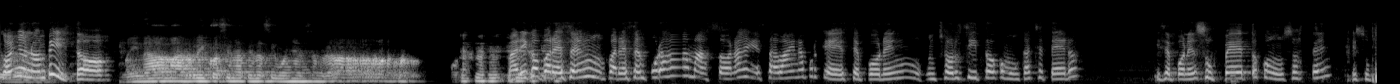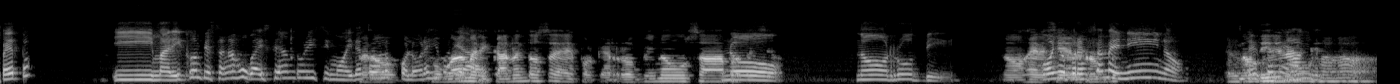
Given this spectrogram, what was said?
Coño, ¿no han visto? No hay nada más rico así una teta cigüeña en sangre. Marico, parecen, parecen puras amazonas en esa vaina porque se ponen un chorcito como un cachetero y se ponen su peto con un sostén y su peto. Y marico empiezan a jugar y se dan durísimos, hay de todos los colores y variedades. americano entonces, porque el rugby no usa No, protección. no, rugby. No, Genesis, Coño, pero es femenino. El No tiene nada. no nada.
